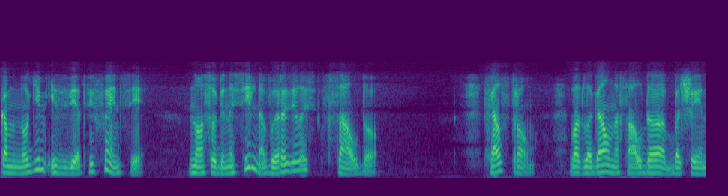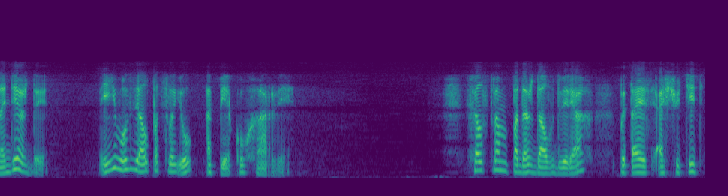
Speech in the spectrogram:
ко многим из ветви Фэнси, но особенно сильно выразилось в Салдо. Хеллстром возлагал на Салдо большие надежды, и его взял под свою опеку Харви. Хеллстром подождал в дверях, пытаясь ощутить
